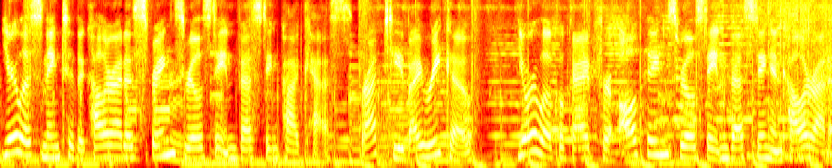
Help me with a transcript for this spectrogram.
You're listening to the Colorado Springs Real Estate Investing Podcast, brought to you by RICO, your local guide for all things real estate investing in Colorado.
